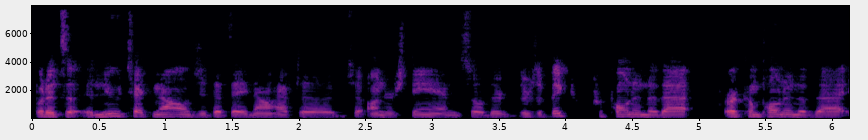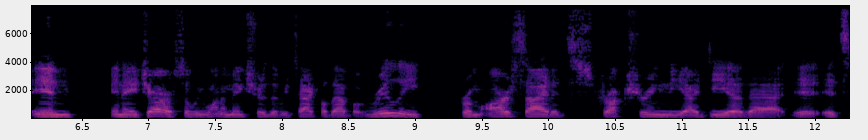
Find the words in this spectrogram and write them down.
but it's a, a new technology that they now have to to understand. So there, there's a big proponent of that or component of that in in HR. So we want to make sure that we tackle that. But really, from our side, it's structuring the idea that it's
